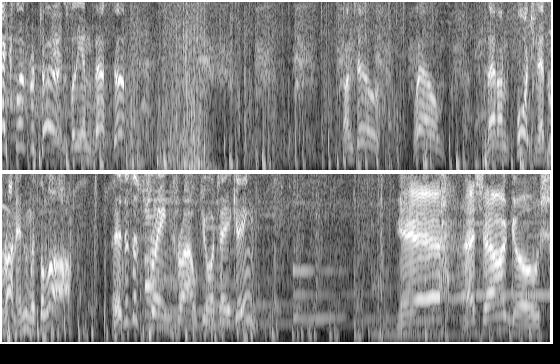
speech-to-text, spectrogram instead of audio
Excellent returns for the investor. Until, well, that unfortunate run-in with the law. This is a strange route you're taking. Yeah, that's how it goes.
